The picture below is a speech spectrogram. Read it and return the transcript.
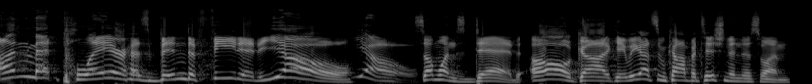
unmet player has been defeated. Yo. Yo. Someone's dead. Oh, God. Okay, we got some competition in this one.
